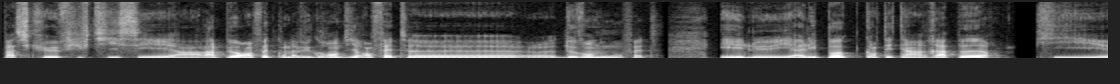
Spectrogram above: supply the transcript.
parce que 50 c'est un rappeur en fait qu'on a vu grandir en fait devant nous en fait. Et, le, et à l'époque, quand t'étais un rappeur qui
